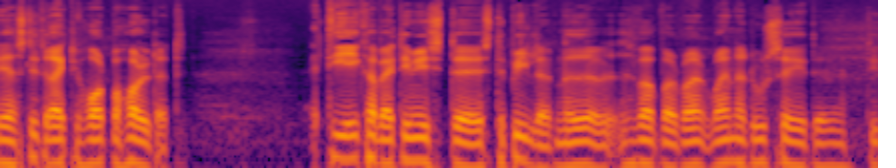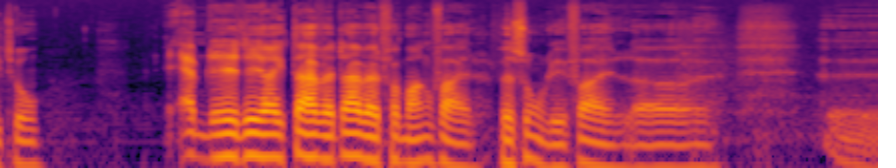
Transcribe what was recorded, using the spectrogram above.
det har slidt rigtig hårdt på holdet, at, at de ikke har været de mest øh, stabile dernede. Hvordan, hvordan, har du set øh, de to? Jamen, det, det er rigtigt. Der har, været, der har været for mange fejl, personlige fejl, og øh,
